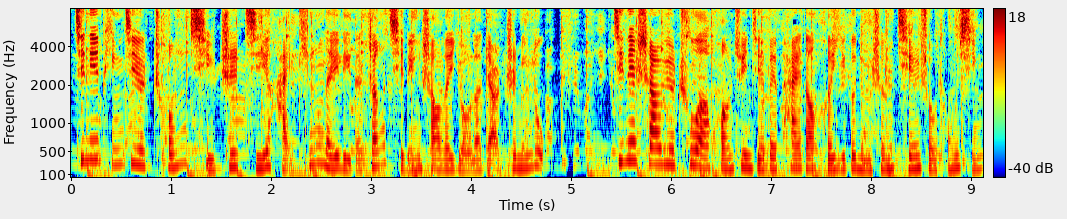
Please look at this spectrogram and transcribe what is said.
今年凭借《重启之极海听雷》里的张起灵稍微有了点知名度。今年十二月初啊，黄俊杰被拍到和一个女生牵手同行，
